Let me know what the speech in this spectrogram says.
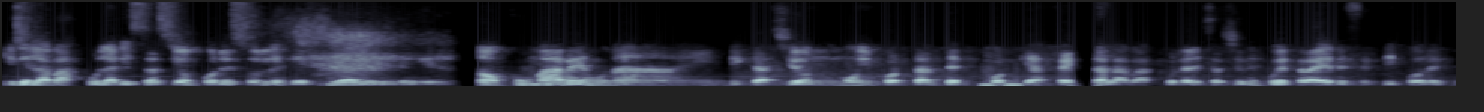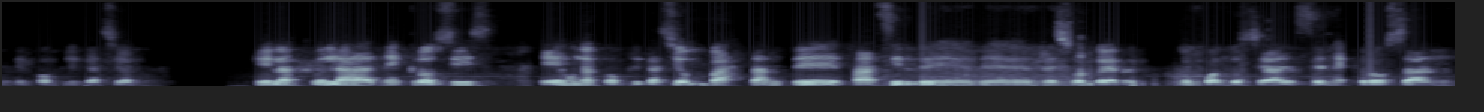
y de la vascularización. Por eso les decía, el, no fumar es una indicación muy importante porque afecta la vascularización y puede traer ese tipo de, complicaciones. Que la, la, necrosis es una complicación bastante fácil de, resolver. Cuando se, se necrosan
